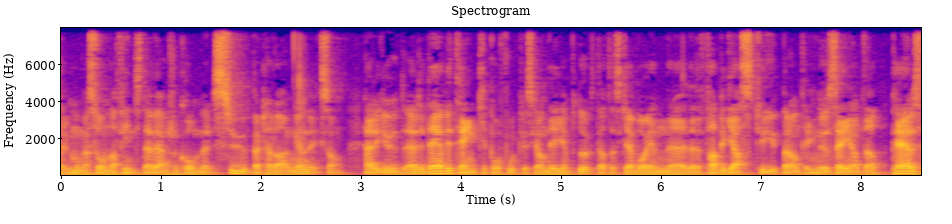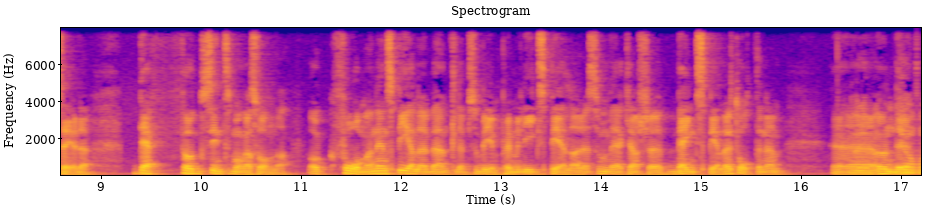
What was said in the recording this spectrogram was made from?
Hur många sådana finns det i världen som kommer? Supertalangen liksom. Herregud, är det det vi tänker på fort vi ska ha en egen produkt? Att det ska vara en eh, Fabregas-typ eller någonting. Nu säger jag inte att Per säger det. Det föds inte så många sådana. Och får man en spelare i Bentleb så blir det en Premier League-spelare som är kanske bänkspelare i Tottenham. Eh, under Job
